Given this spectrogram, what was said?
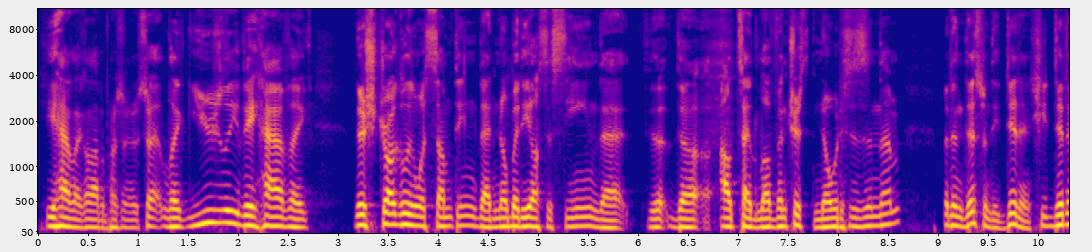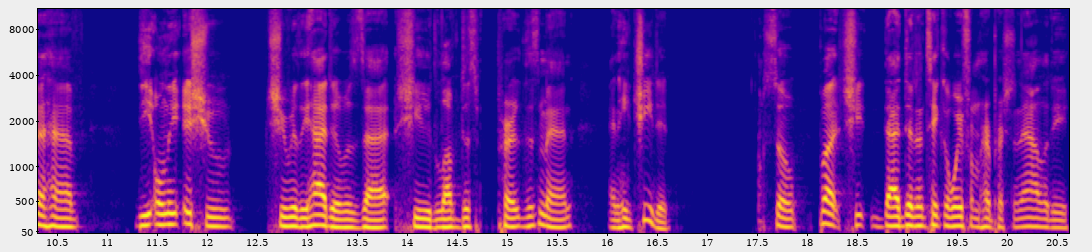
he had like a lot of personal. So like usually they have like they're struggling with something that nobody else is seeing that the the outside love interest notices in them. But in this one, they didn't. She didn't have the only issue she really had it was that she loved this per this man and he cheated. So, but she that didn't take away from her personality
